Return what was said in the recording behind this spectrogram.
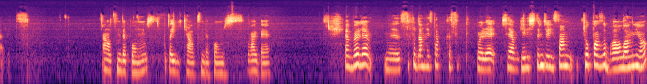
Evet. Altın depomuz. Bu da ilk altın depomuz. Vay be. Yani böyle e, sıfırdan hesap kasıp böyle şey geliştirince insan çok fazla bağlanıyor.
